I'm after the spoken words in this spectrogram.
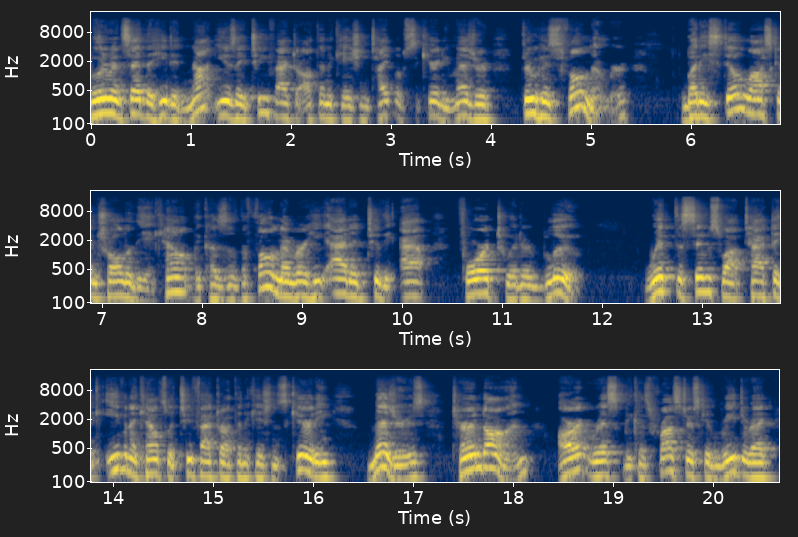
Buterin said that he did not use a two factor authentication type of security measure through his phone number, but he still lost control of the account because of the phone number he added to the app for Twitter Blue. With the SIM swap tactic, even accounts with two factor authentication security measures turned on are at risk because fraudsters can redirect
